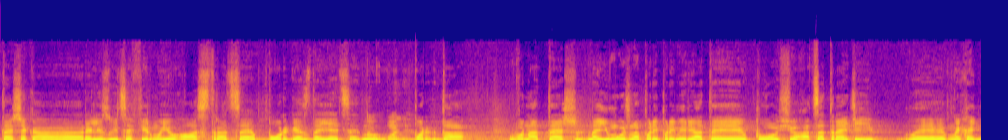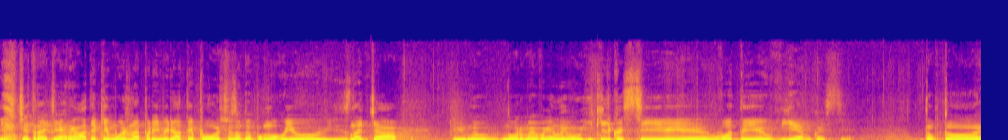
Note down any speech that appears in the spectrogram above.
теж яка реалізується фірмою Astra, це Борге, здається. Ну, Болі. бор, да. Вона теж нею можна переприміряти площу. А це третій е, механі... чи третій агрегат, який можна переміряти площу за допомогою знаття ну, норми виливу і кількості води в ємкості. Тобто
